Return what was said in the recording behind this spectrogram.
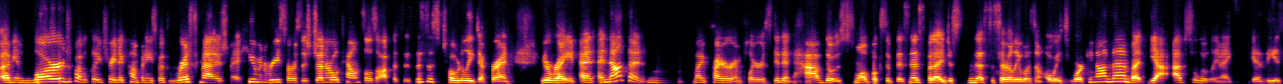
I mean, large publicly traded companies with risk management, human resources, general counsel's offices. This is totally different. You're right. And, and not that my prior employers didn't have those small books of business, but I just necessarily wasn't always working on them. But yeah, absolutely, Megan. These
